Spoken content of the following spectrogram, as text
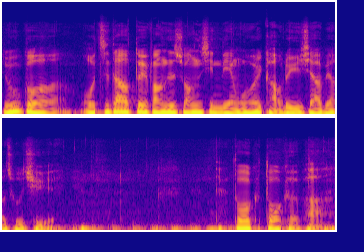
如果我知道对方是双性恋，我会考虑一下要不要出去。多多可怕！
